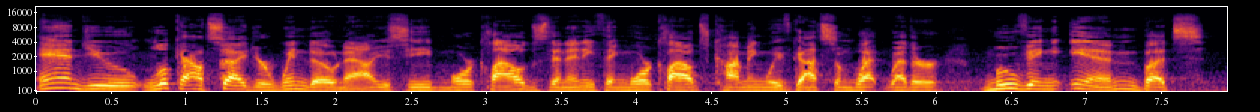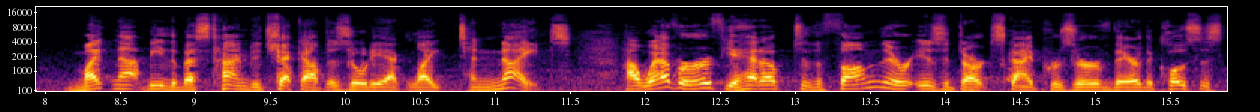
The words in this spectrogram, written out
And you look outside your window now, you see more clouds than anything, more clouds coming. We've got some wet weather moving in, but might not be the best time to check out the zodiac light tonight. However, if you head up to the thumb, there is a dark sky preserve there, the closest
